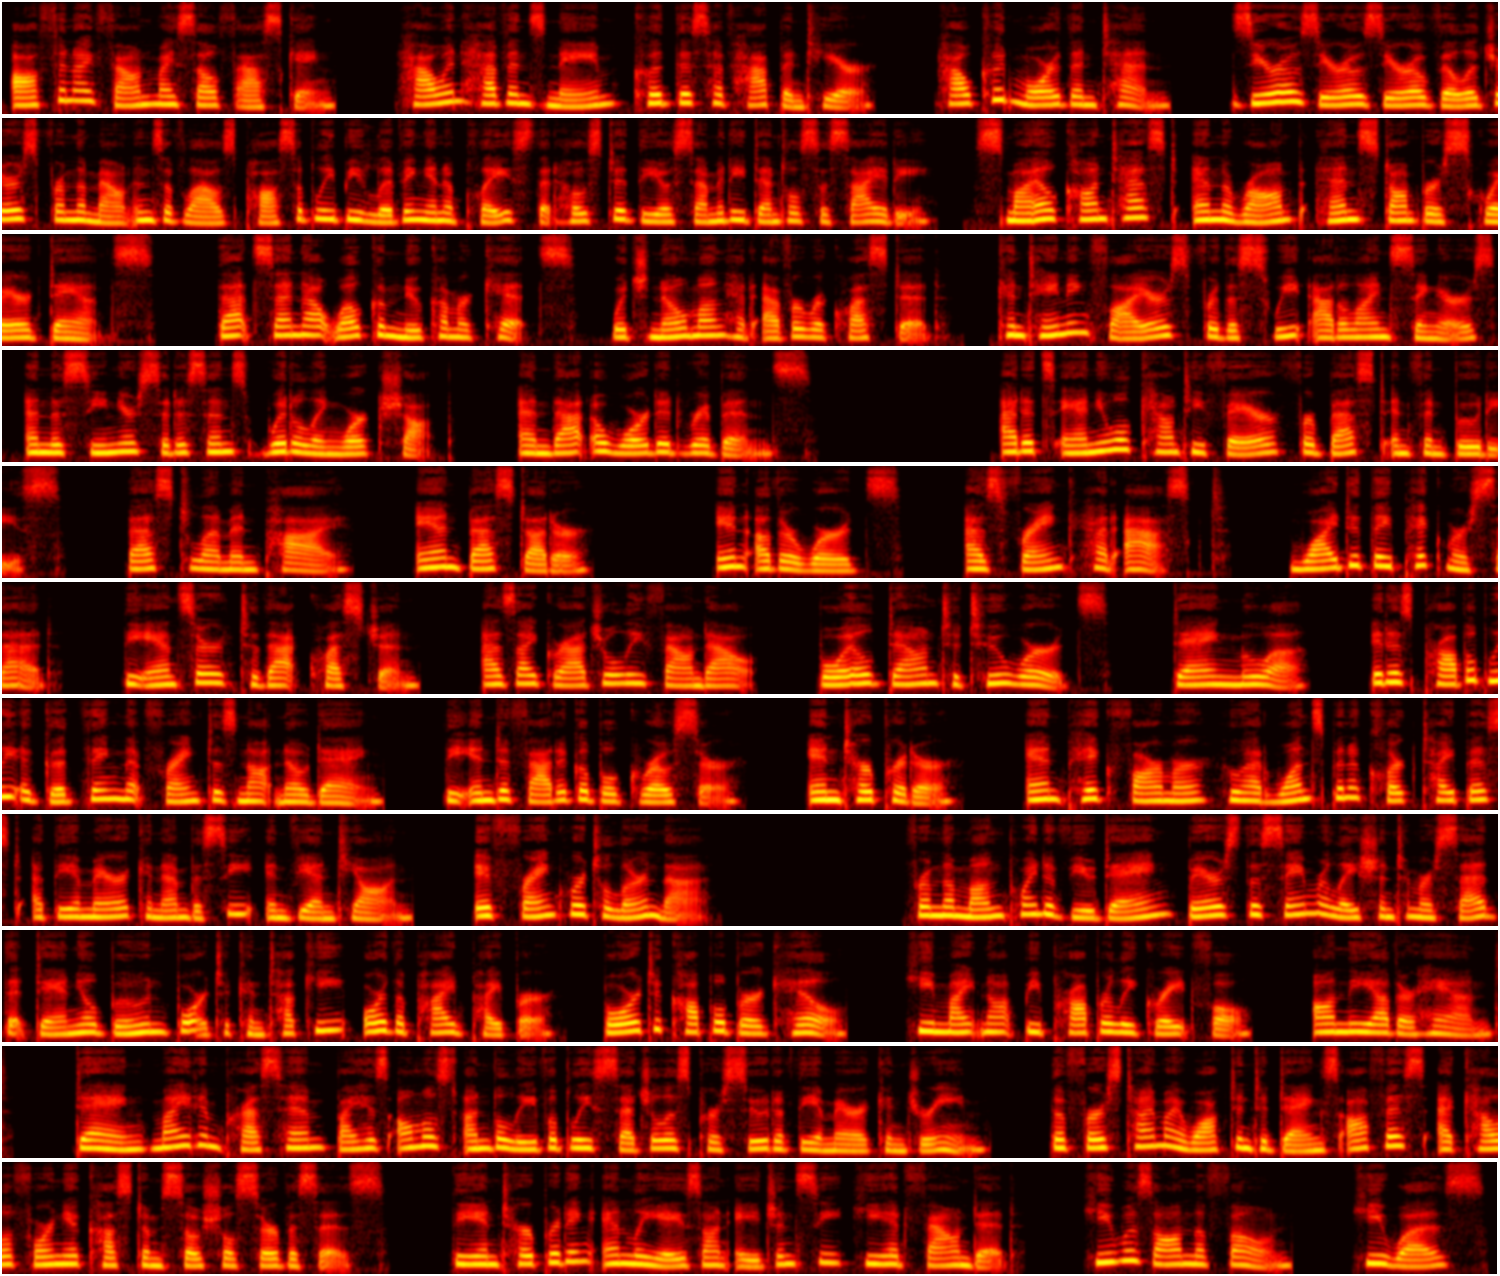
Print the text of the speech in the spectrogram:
Often I found myself asking, how in heaven's name could this have happened here? How could more than 10, 000 villagers from the mountains of Laos possibly be living in a place that hosted the Yosemite Dental Society, Smile Contest and the Romp Hen Stompers Square Dance. That sent out welcome newcomer kits, which no Hmong had ever requested, containing flyers for the Sweet Adeline Singers and the Senior Citizens Whittling Workshop, and that awarded ribbons. At its annual county fair for Best Infant Booties, Best Lemon Pie, and Best Udder. In other words, as Frank had asked, why did they pick Merced? The answer to that question, as I gradually found out, boiled down to two words. Dang Mua. It is probably a good thing that Frank does not know Dang, the indefatigable grocer, interpreter, and pig farmer who had once been a clerk typist at the American Embassy in Vientiane. If Frank were to learn that. From the Hmong point of view Dang bears the same relation to Merced that Daniel Boone bore to Kentucky or the Pied Piper, bore to Koppelberg Hill, he might not be properly grateful. On the other hand, Dang might impress him by his almost unbelievably sedulous pursuit of the American dream. The first time I walked into Dang's office at California Customs Social Services, the interpreting and liaison agency he had founded, he was on the phone. He was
